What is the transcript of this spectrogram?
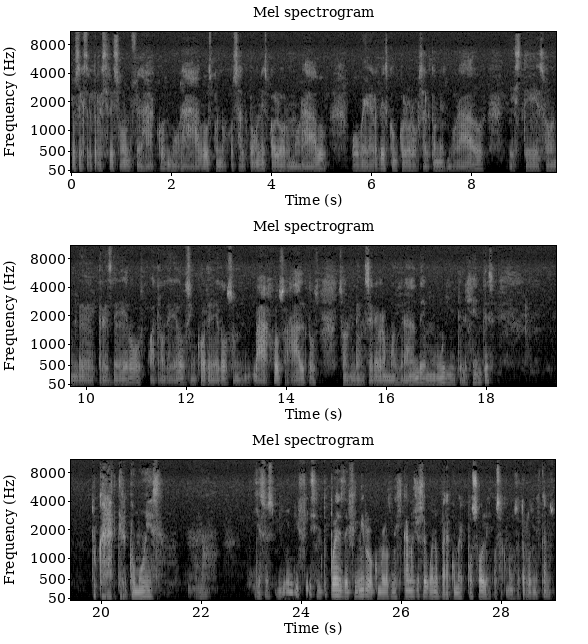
Los extraterrestres son flacos, morados, con ojos saltones, color morado, o verdes con color saltones morados, este, son de tres dedos, cuatro dedos, cinco dedos, son bajos, altos, son de un cerebro muy grande, muy inteligentes. Tu carácter cómo es, ¿no? Y eso es bien difícil, tú puedes definirlo como los mexicanos, yo soy bueno para comer pozole, o sea, como nosotros los mexicanos,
